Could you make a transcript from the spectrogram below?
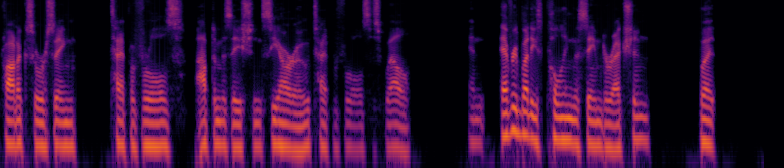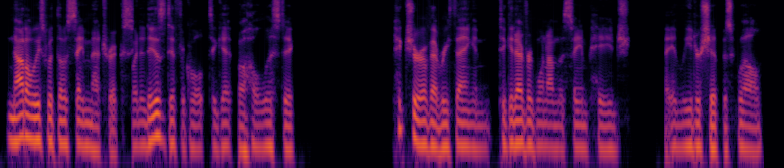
product sourcing type of roles, optimization, CRO type of roles as well. And everybody's pulling the same direction, but not always with those same metrics. And it is difficult to get a holistic picture of everything and to get everyone on the same page in leadership as well.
